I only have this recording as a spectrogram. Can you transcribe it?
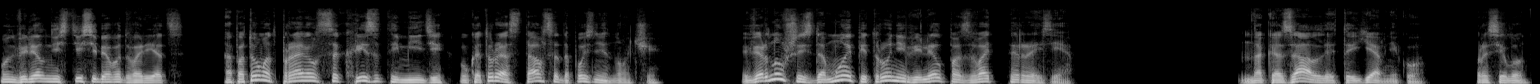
он велел нести себя во дворец, а потом отправился к Хризотемиде, у которой остался до поздней ночи. Вернувшись домой, Петроний велел позвать Терезия. «Наказал ли ты Евнику?» — просил он.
